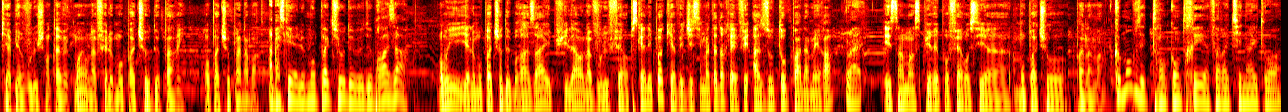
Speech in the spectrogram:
qui a bien voulu chanter avec moi. Et on a fait le Mopacho de Paris, Mopacho Panama. Ah, parce qu'il y a le Mopacho de, de Brazza. Oui, il y a le Mopacho de Brazza. Et puis là, on a voulu faire... Parce qu'à l'époque, il y avait Jesse Matador qui avait fait Azoto Panamera. Ouais. Et ça m'a inspiré pour faire aussi euh, Mopacho Panama. Comment vous êtes rencontrés à Faratina et toi?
